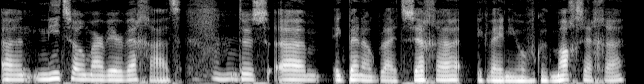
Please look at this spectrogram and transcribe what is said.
uh, niet zomaar weer weggaat. Mm-hmm. Dus um, ik ben ook blij te zeggen, ik weet niet of ik het mag zeggen,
